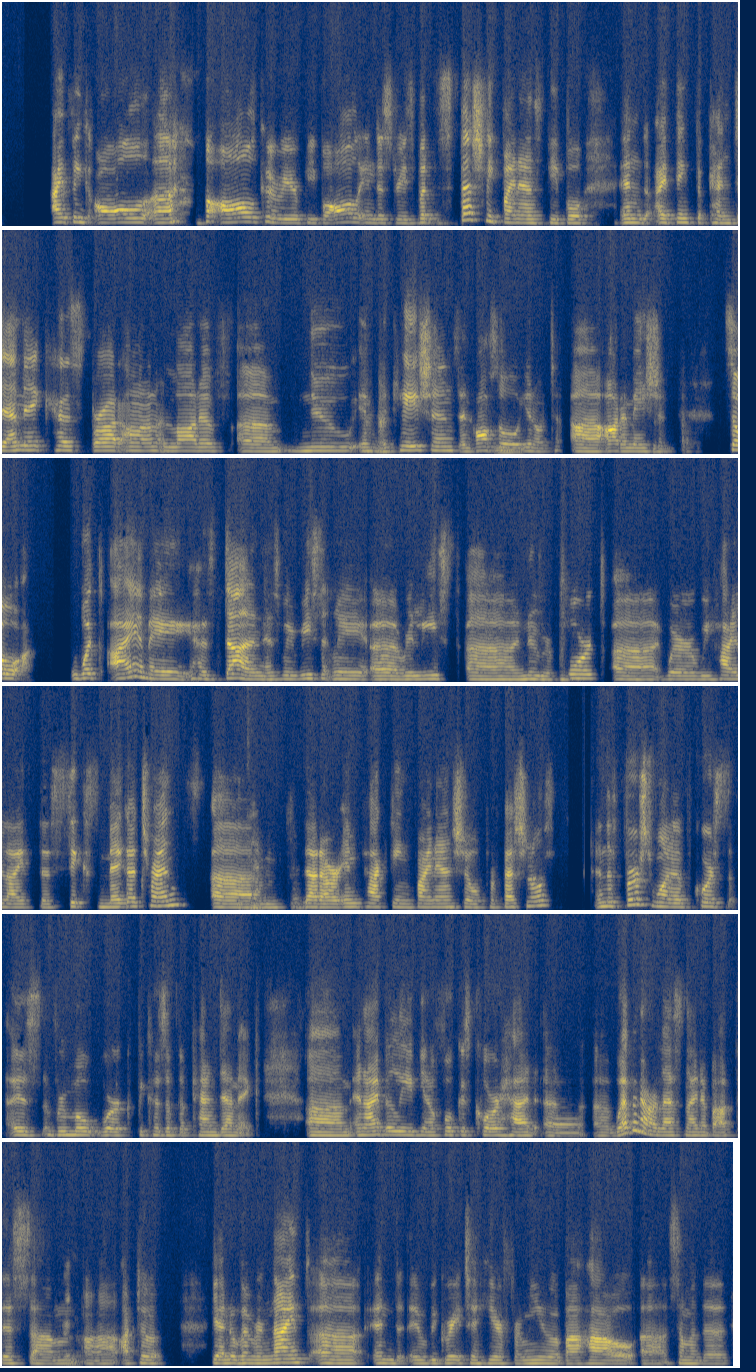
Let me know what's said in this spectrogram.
I think all uh, all career people, all industries, but especially finance people. And I think the pandemic has brought on a lot of um, new implications and also, mm-hmm. you know, uh, automation. So what IMA has done is we recently uh, released a new report uh, where we highlight the six mega trends um, that are impacting financial professionals. And the first one, of course, is remote work because of the pandemic. Um, and I believe, you know, Focus Core had a, a, webinar last night about this um, uh, October, yeah, November 9th. Uh, and it would be great to hear from you about how uh, some of the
